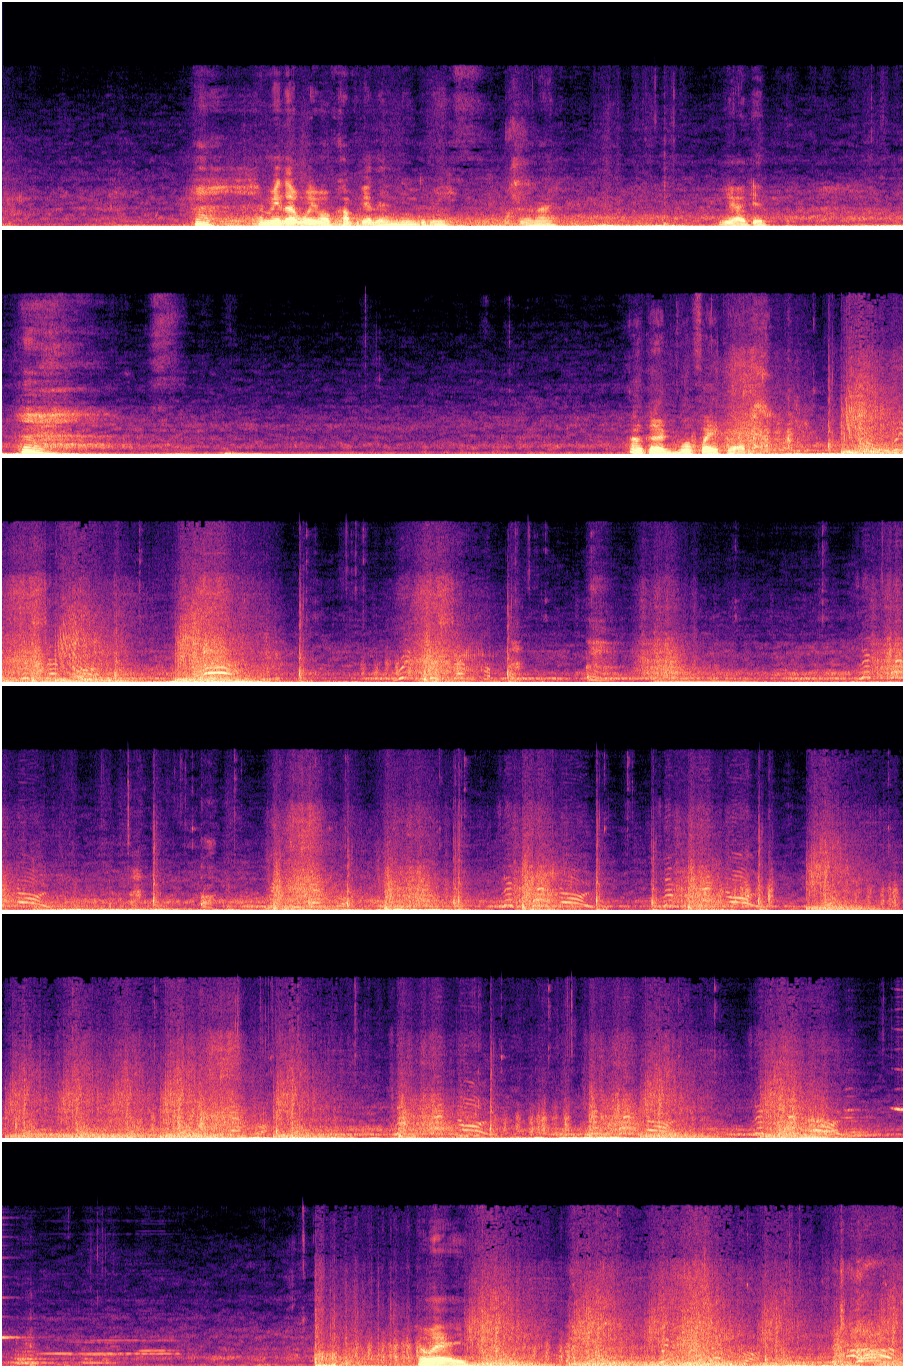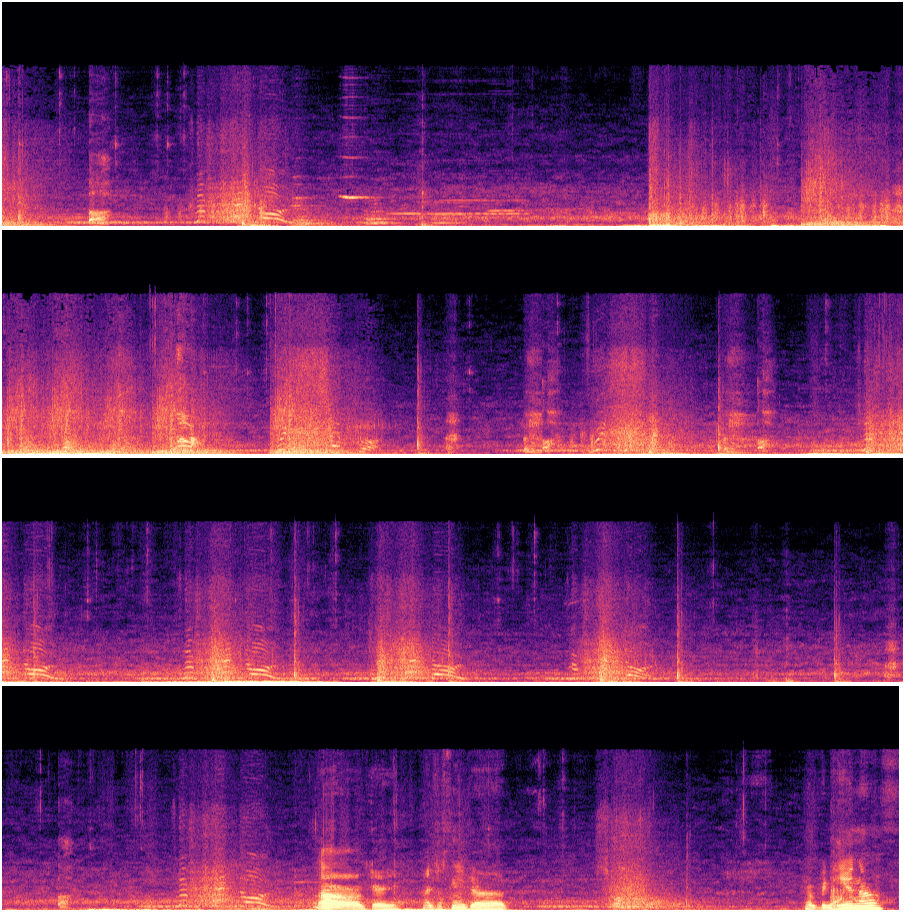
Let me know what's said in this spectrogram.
I made that way more complicated than it needed to be. Didn't I? Yeah, I did. oh good, more fire crabs. Okay. Eh. I just need to... Jump in here now?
